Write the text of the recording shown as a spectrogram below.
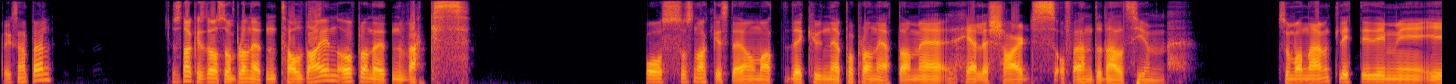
for eksempel. Så snakkes det også om planeten Taldine og planeten Vax. Og så snakkes det om at det kun er på planeter med hele shards of endonalsium. Som var nevnt litt i, i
